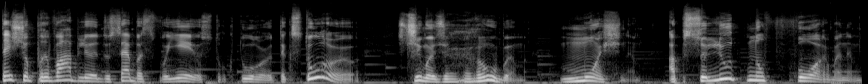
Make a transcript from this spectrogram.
те, що приваблює до себе своєю структурою, текстурою, з чимось грубим, мощним абсолютно форменим.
